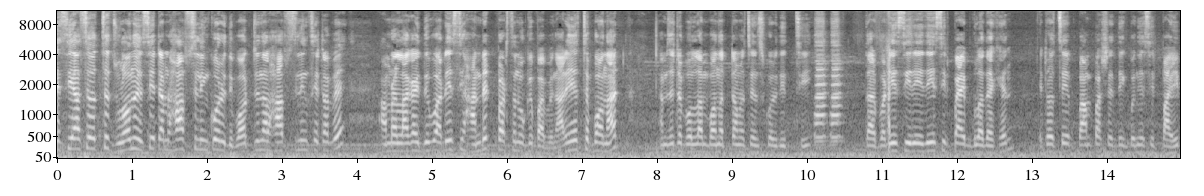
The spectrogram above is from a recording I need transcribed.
এসি আছে হচ্ছে ঝুলানো এসি এটা আমরা হাফ সিলিং করে দিব। অরিজিনাল হাফ সিলিং সেটাবে আমরা লাগাই দেবো আর এসি হান্ড্রেড পার্সেন্ট ওকে পাবেন। আর এই হচ্ছে বনাট। আমি যেটা বললাম, বনাটটা আমরা চেঞ্জ করে দিচ্ছি। তারপর এসির এই এসির পাইপগুলো দেখেন। এটা হচ্ছে বাম পাশে দেখবেন এসির pipe.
